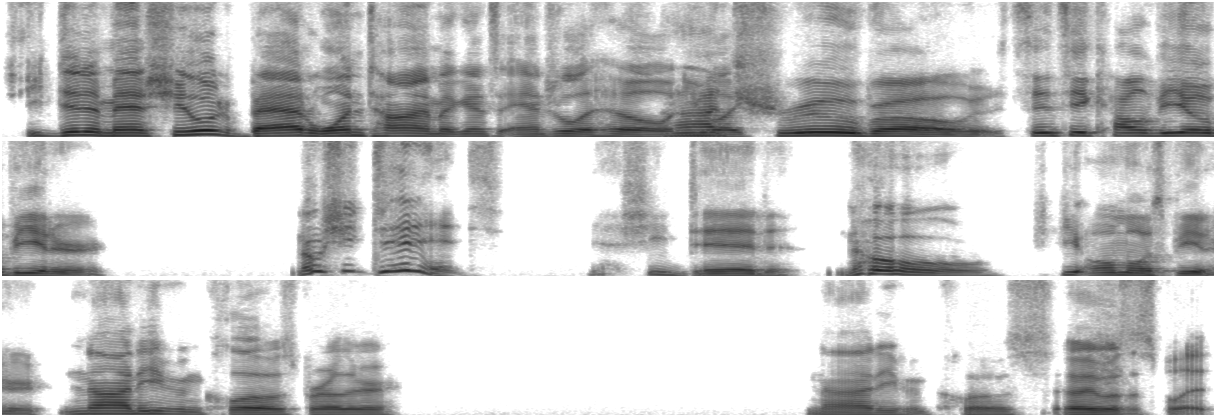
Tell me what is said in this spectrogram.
She did it, man. She looked bad one time against Angela Hill, and you Not like, true, bro. Cynthia Calvillo beat her. no, she didn't. Yeah, she did. No, She almost beat her. not even close, brother. Not even close. Oh, it was a split.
